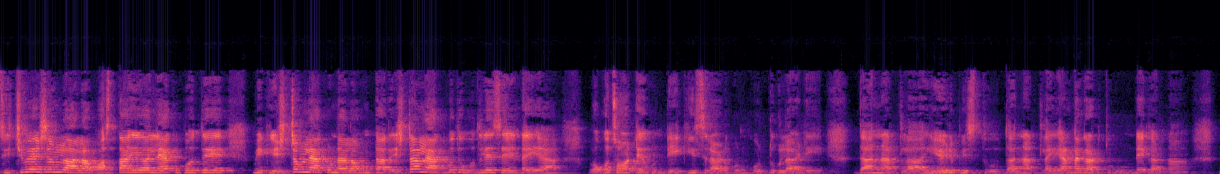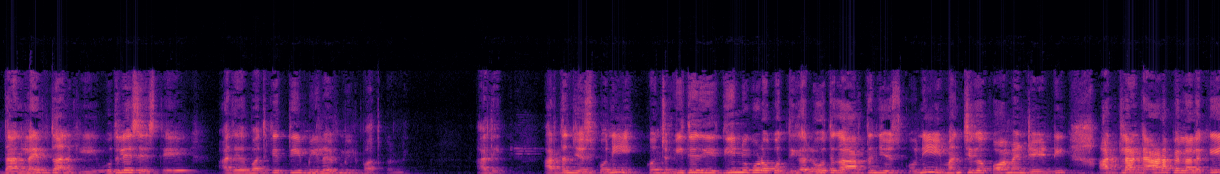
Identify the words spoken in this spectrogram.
సిచ్యువేషన్లు అలా వస్తాయో? లేకపోతే మీకు ఇష్టం లేకుండా అలా ఉంటారు? ఇష్టం లేకపోతే వదిలేసేయండి అయ్యా. ఒక చోటే ఉండి కీసులాడుకొని కొట్టుకులాడి దాన్ని అట్లా ఏడిపిస్తూ దాన్ని అట్లా ఎండగడుతూ ఉండే కన్నా దాని లైఫ్ దానికి వదిలేసేస్తే అది బతికిద్ది మీ లైఫ్ మీరు బతకండి. అది. అర్థం చేసుకొని కొంచెం ఇది దీన్ని కూడా కొద్దిగా లోతుగా అర్థం చేసుకొని మంచిగా కామెంట్ చేయండి. అట్లాంటి ఆడపిల్లలకి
